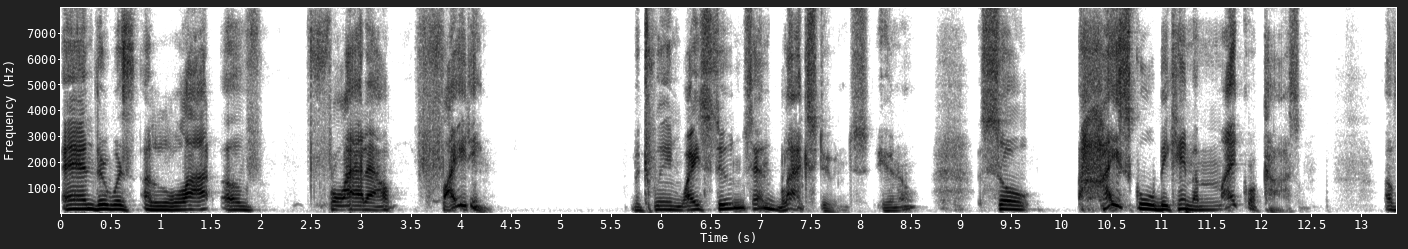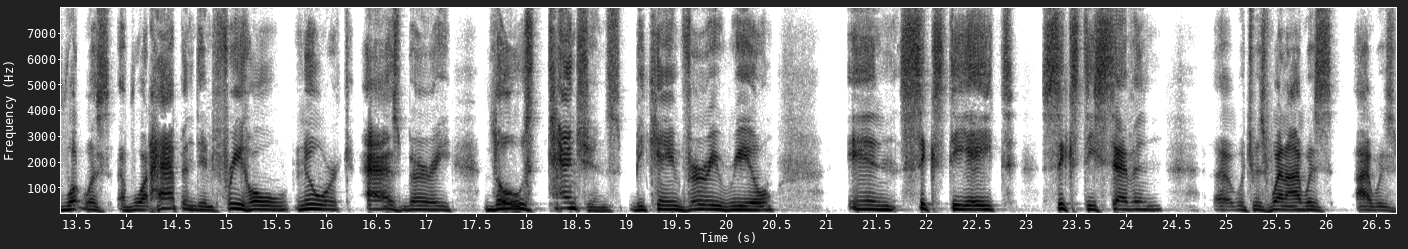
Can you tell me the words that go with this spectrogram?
And there was a lot of flat out fighting between white students and black students, you know. So high school became a microcosm of what was of what happened in Freehold, Newark, Asbury, those tensions became very real in 68, 67, uh, which was when I was I was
